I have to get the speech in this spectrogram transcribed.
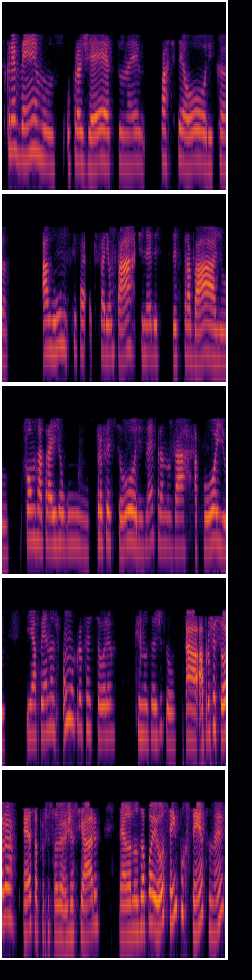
escrevemos o projeto, né? Parte teórica, alunos que, fa que fariam parte, né? Desse, desse trabalho. Fomos atrás de alguns professores, né? Para nos dar apoio e apenas uma professora que nos ajudou. A, a professora, essa professora Jaciara, ela nos apoiou 100%, né?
